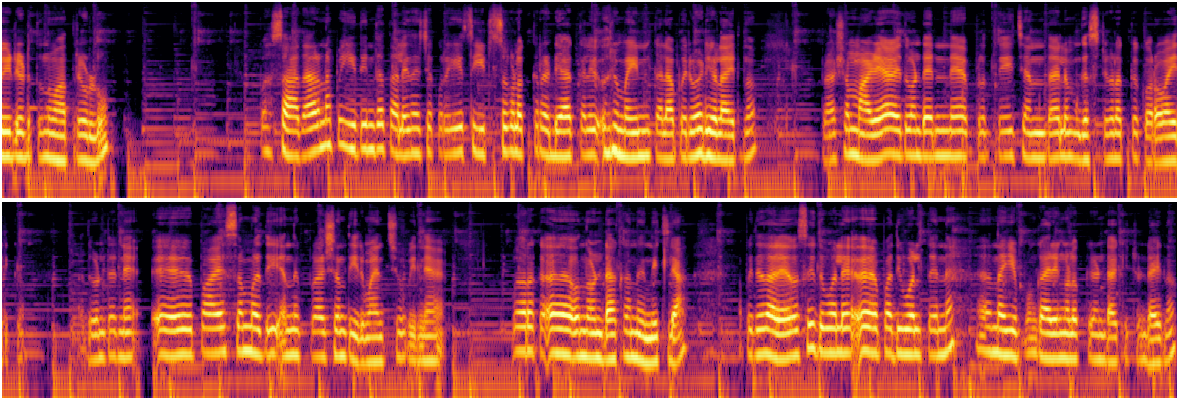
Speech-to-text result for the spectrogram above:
വീഡിയോ എടുത്തെന്ന് മാത്രമേ ഉള്ളൂ. അപ്പോൾ സാധാരണ ഇപ്പോൾ ഇതിന്റെ തലേന്ന് വെച്ചാൽ കുറേ സീഡ്സുകളൊക്കെ റെഡിയാക്കൽ ഒരു മെയിൻ കലാപരിപാടികളായിരുന്നു. ഇപ്രാവശ്യം മഴ ആയതുകൊണ്ട് തന്നെ പ്രത്യേകിച്ച് എന്തായാലും ഗസ്റ്റുകളൊക്കെ കുറവായിരിക്കും. അതുകൊണ്ട് തന്നെ പായസം മതി എന്ന് ഇപ്രാവശ്യം തീരുമാനിച്ചു. പിന്നെ വേറെ ഒന്നും ഉണ്ടാക്കാൻ നിന്നിട്ടില്ല. അപ്പോൾ ഇത് തലേ ദിവസം ഇതുപോലെ പതിപോലെ തന്നെ ഏഹ്, നെയ്യപ്പും കാര്യങ്ങളൊക്കെ ഉണ്ടാക്കിയിട്ടുണ്ടായിരുന്നു.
